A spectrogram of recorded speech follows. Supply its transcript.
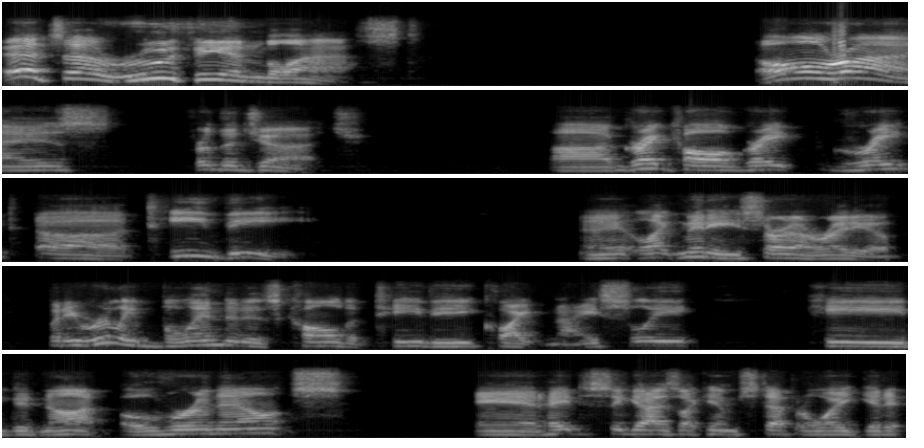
It's a Ruthian blast. All rise for the judge. Uh, great call. Great great uh, TV. And it, like many, he started on radio, but he really blended his call to TV quite nicely. He did not over announce and hate to see guys like him stepping away, get it.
